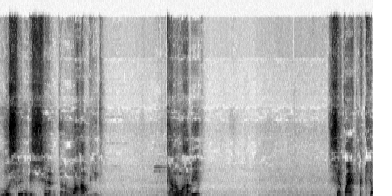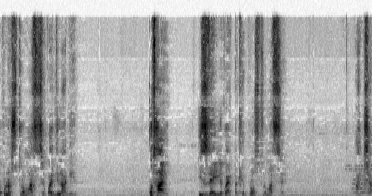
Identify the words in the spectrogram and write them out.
মুসলিম বিশ্বের একজন মহাবীর। কেন মহাবীর? সে কয়েকটা ক্ষেপণাস্ত্র মারছে কয়েকদিন আগে। কোথায়? ইসরায়েলে কয়েকটা ক্ষেপণাস্ত্র মারছে। আচ্ছা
